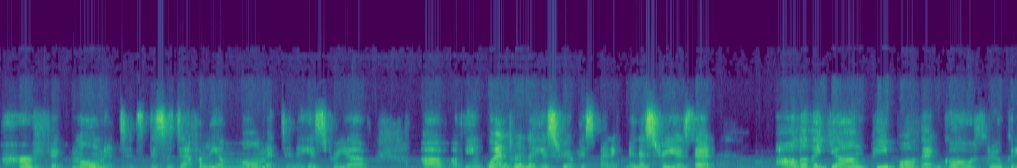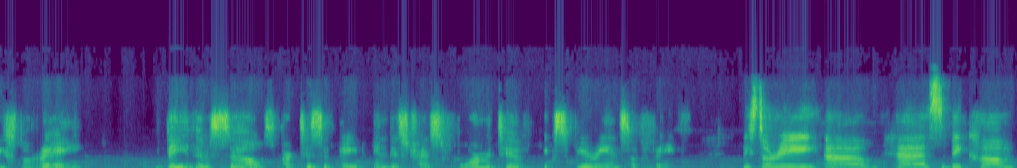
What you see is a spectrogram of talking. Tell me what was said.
perfect moment. It's, this is definitely a moment in the history of, of, of the Encuentro, in the history of Hispanic ministry, is that all of the young people that go through Cristo Rey, they themselves participate in this transformative experience of faith. Cristo Rey um, has become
